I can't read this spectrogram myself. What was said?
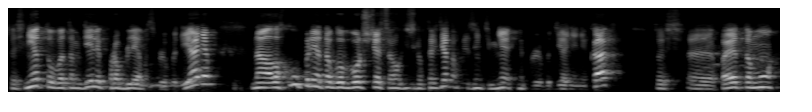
То есть нет в этом деле проблем с прелюбодеянием. На Аллаху принято большая часть аллахических авторитетов, извините, меня это не прелюбодеяние никак. То есть, э, поэтому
